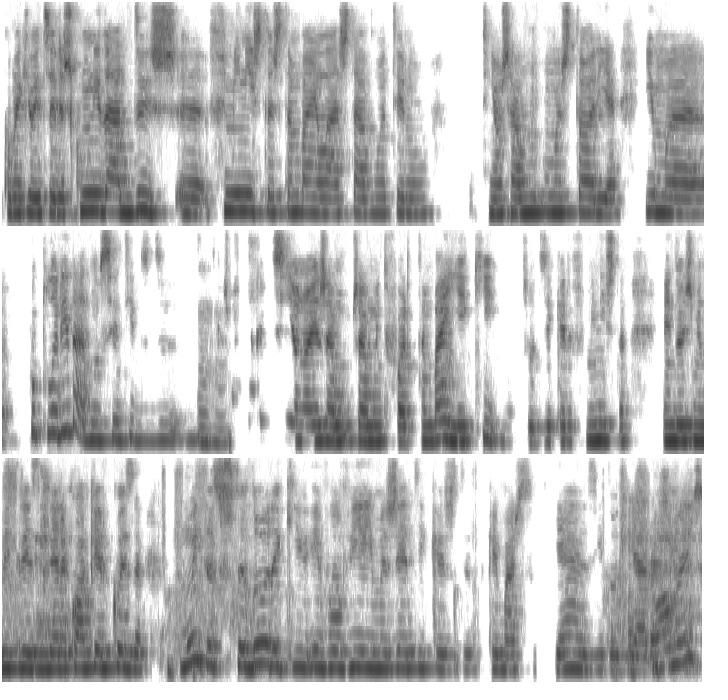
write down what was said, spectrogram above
como é que eu ia dizer, as comunidades uh, feministas também lá estavam a ter um, tinham já um, uma história e uma popularidade no sentido de, uhum. que as pessoas conheciam, não é? Já, já muito forte também, e aqui, estou a dizer que era feminista, em 2013 ainda era qualquer coisa muito assustadora que envolvia imagéticas de, de queimar sutiãs e de odiar homens.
